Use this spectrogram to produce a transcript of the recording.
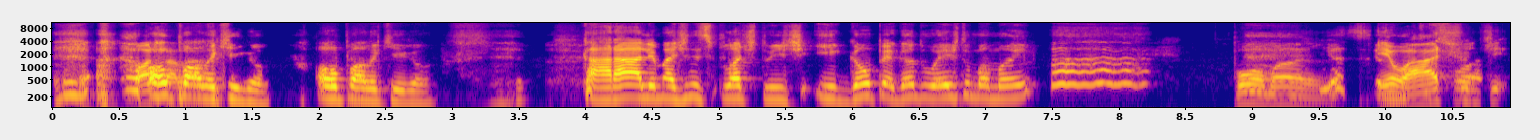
Olha o Paulo Igão. Olha o Paulo Igão. Caralho, imagina esse plot twist. Igão pegando o ex do mamãe. Ah, Pô, mano. Eu acho foda. que.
